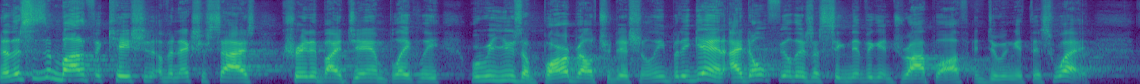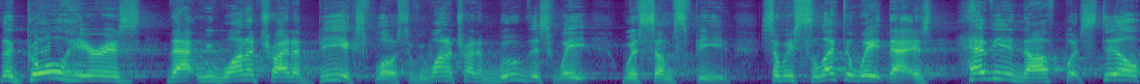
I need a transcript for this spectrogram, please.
Now, this is a modification of an exercise created by J.M. Blakely where we use a barbell traditionally, but again, I don't feel there's a significant drop off in doing it this way. The goal here is that we want to try to be explosive. We want to try to move this weight with some speed. So we select a weight that is heavy enough but still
